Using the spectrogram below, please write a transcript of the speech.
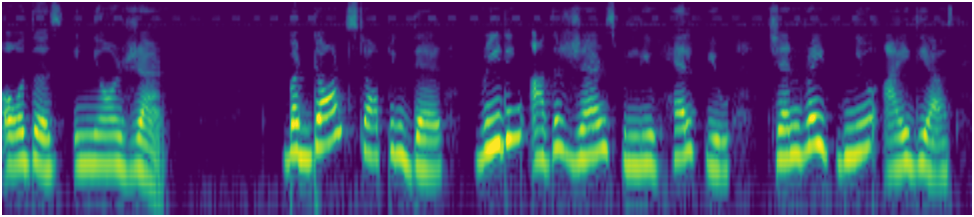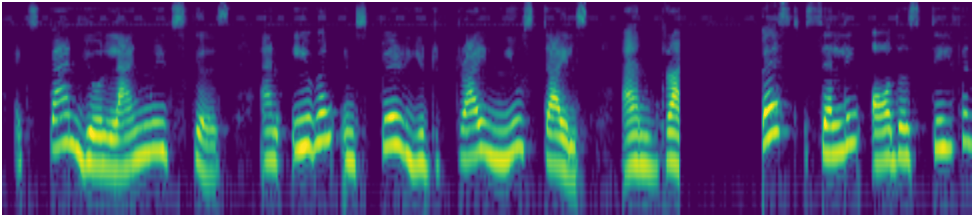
authors in your genre. But don't stopping there. Reading other genres will help you generate new ideas, expand your language skills, and even inspire you to try new styles and rhymes. Best selling author Stephen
